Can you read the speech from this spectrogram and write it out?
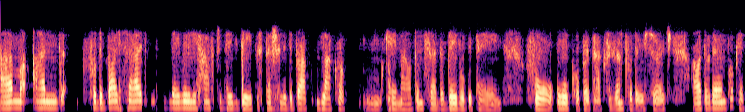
Um, and for the buy side, they really have to dig deep, especially the BlackRock mm, came out and said that they will be paying for all corporate access and for the research out of their own pocket,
